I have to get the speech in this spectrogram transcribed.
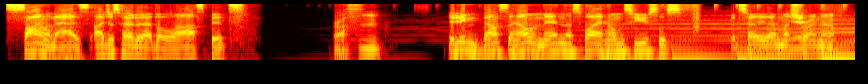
Silent as. I just heard it at the last bits. Rough. Mm. Didn't even bounce the helmet, man. That's why a helmet's useless. I'll tell you that much Yeah. right now.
